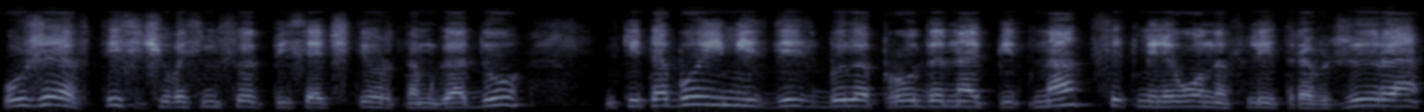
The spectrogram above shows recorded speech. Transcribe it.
Уже в 1854 году китобоями здесь было продано 15 миллионов литров жира,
